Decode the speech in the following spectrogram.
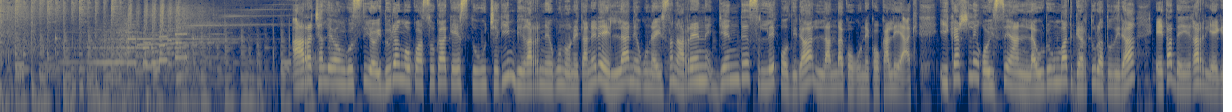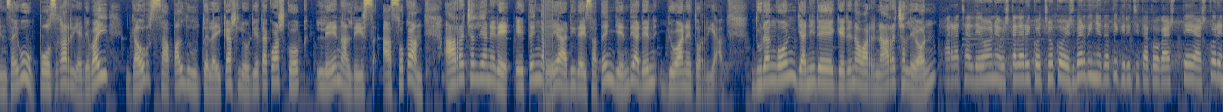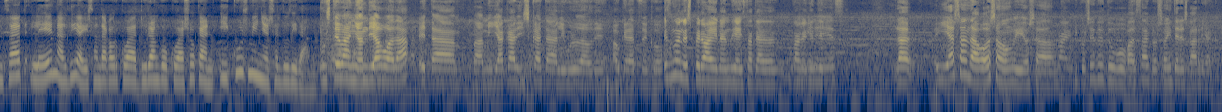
Arratxaldeon guztioi Durangoko azokak ez du utxekin bigarren egun honetan ere lan eguna izan arren jendez lepo dira landako guneko kaleak. Ikasle goizean laurun bat gerturatu dira eta deigarria egin zaigu pozgarria ere bai gaur zapaldu dutela ikasle horietako askok lehen aldiz azoka. Arratxaldean ere etengabea ari da izaten jendearen joan etorria. Durangon janire gerena barrena Arratxaldeon. Arratxaldeon Euskal Herriko txoko ezberdinetatik iritsitako gazte askorentzat lehen aldia izan da gaurkoa Durangoko asokan ikus minez heldu dira. Uste baino handiagoa da eta ba, milaka diska eta liburu daude aukeratzeko. Ez nuen esperoa hain handia izatea da gehien ez. La, egia esan dago oso ongi, osea, ikusi ditugu gauzak oso interesgarriak.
